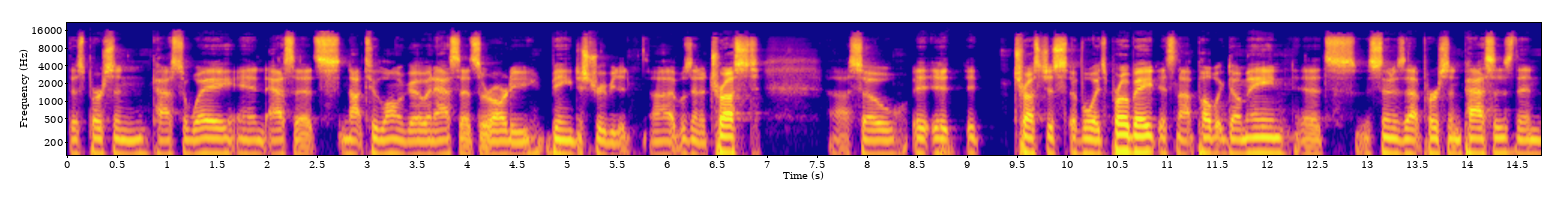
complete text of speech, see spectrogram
this person passed away and assets not too long ago and assets are already being distributed. Uh, it was in a trust. Uh, so it, it, it, trust just avoids probate it's not public domain it's as soon as that person passes then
